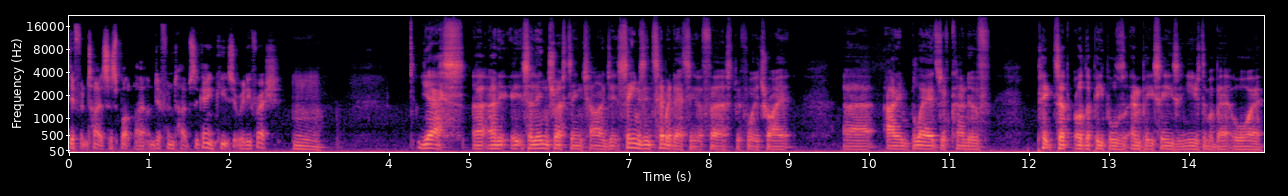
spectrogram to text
different types of spotlight on different types of game. Keeps it really fresh. Yes, uh, and it, it's an interesting challenge. It seems intimidating at first before you try it. Uh, and in Blades, we've kind of picked up other people's NPCs and used them a bit, or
